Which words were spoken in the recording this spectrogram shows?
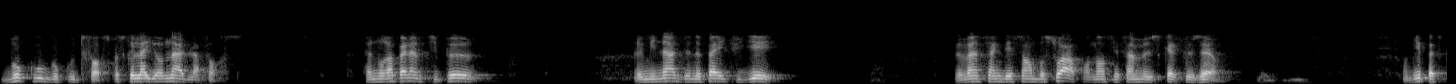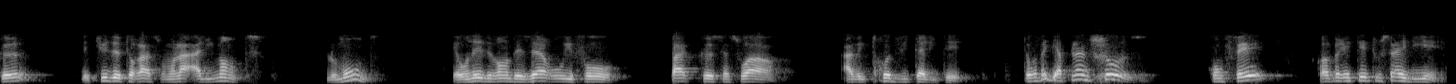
beaucoup, beaucoup de force, parce que là, il y en a de la force. Ça nous rappelle un petit peu le minac de ne pas étudier le 25 décembre au soir pendant ces fameuses quelques heures. On dit parce que l'étude de Torah à ce moment-là alimente le monde et on est devant des heures où il faut pas que ce soit avec trop de vitalité. Donc en fait, il y a plein de choses qu'on fait qu'en vérité, tout ça est lié.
